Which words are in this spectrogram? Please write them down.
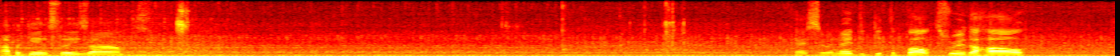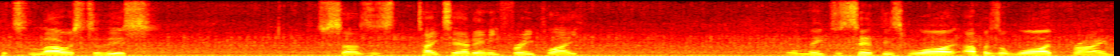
up against these arms. Okay, so we need to get the bolt through the hole that's lowest to this, so this takes out any free play. Then need to set this Y up as a Y frame.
